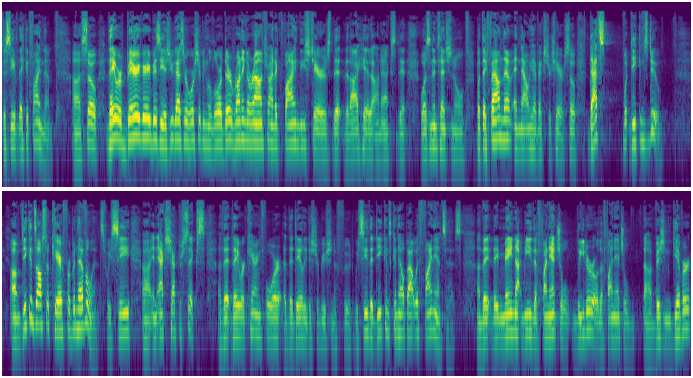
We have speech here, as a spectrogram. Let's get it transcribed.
to see if they could find them. Uh, so they were very, very busy. As you guys are worshiping the Lord, they're running around trying to find these chairs that, that I hid on accident. It wasn't intentional, but they found them, and now we have extra chairs. So that's what deacons do. Um, deacons also care for benevolence. We see uh, in Acts chapter 6 uh, that they were caring for the daily distribution of food. We see that deacons can help out with finances. Uh, they, they may not be the financial leader or the financial uh, vision giver,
